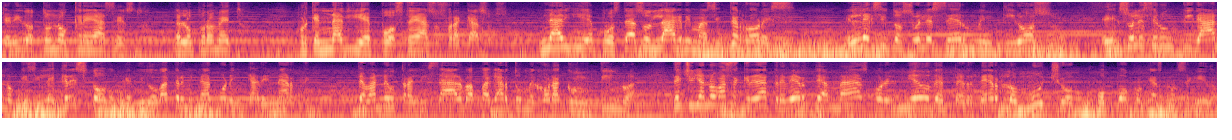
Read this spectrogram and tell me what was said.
Querido, tú no creas esto, te lo prometo, porque nadie postea sus fracasos. Nadie postea sus lágrimas y terrores. El éxito suele ser un mentiroso, eh, suele ser un tirano que si le crees todo, querido, va a terminar por encadenarte. Te va a neutralizar, va a pagar tu mejora continua. De hecho, ya no vas a querer atreverte a más por el miedo de perder lo mucho o poco que has conseguido.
